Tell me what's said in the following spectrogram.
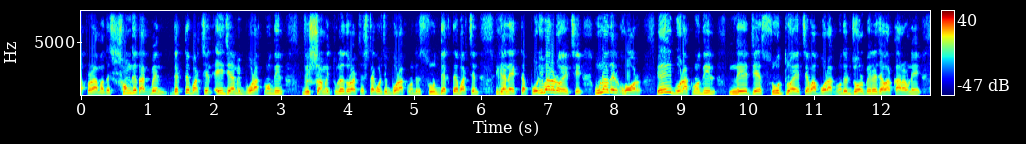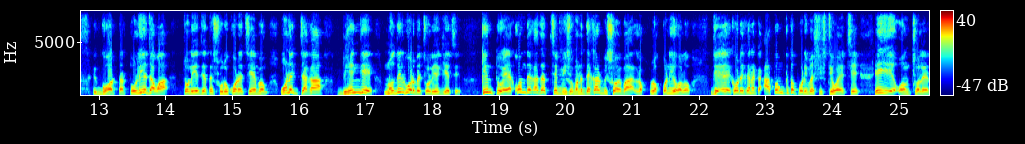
আপনারা আমাদের সঙ্গে থাকবেন। দেখতে পাচ্ছেন, এই যে আমি বরাক নদীর দৃশ্য আমি তুলে ধরার চেষ্টা করছি। বরাক নদীর স্রোত দেখতে পাচ্ছেন, এখানে একটা পরিবার রয়েছে, উনাদের ঘর। এই বরাক নদীর যে স্রোত রয়েছে বা বরাক নদীর জল বেড়ে যাওয়ার কারণে ঘরটা তলিয়ে যাওয়া তলিয়ে যেতে শুরু করেছে এবং অনেক জায়গা ভেঙে নদীর গর্বে চলিয়ে গিয়েছে। কিন্তু এখন দেখা যাচ্ছে বিষয় মানে দেখার বিষয় বা লক- লক্ষণীয় হলো যে এখন এখানে একটা আতঙ্কিত পরিবেশ সৃষ্টি হয়েছে। এই অঞ্চলের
